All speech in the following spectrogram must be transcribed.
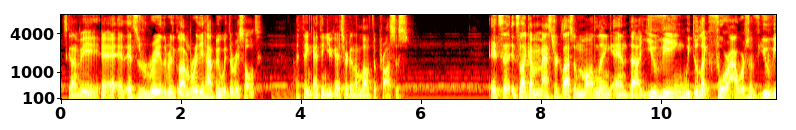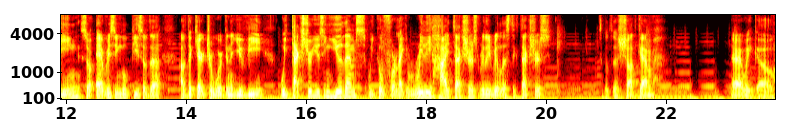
It's gonna be, it, it, it's really, really cool. I'm really happy with the result. I think I think you guys are gonna love the process. It's a, it's like a masterclass on modeling and uh, UVing. We do like four hours of UVing, so every single piece of the of the character we're gonna UV. We texture using UDIMs. We go for like really high textures, really realistic textures. Let's go to the shot cam. There we go.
